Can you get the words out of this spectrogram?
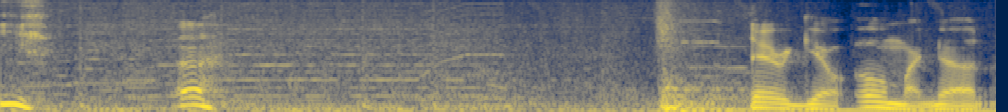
Ugh. Ah. There we go. Oh my god.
